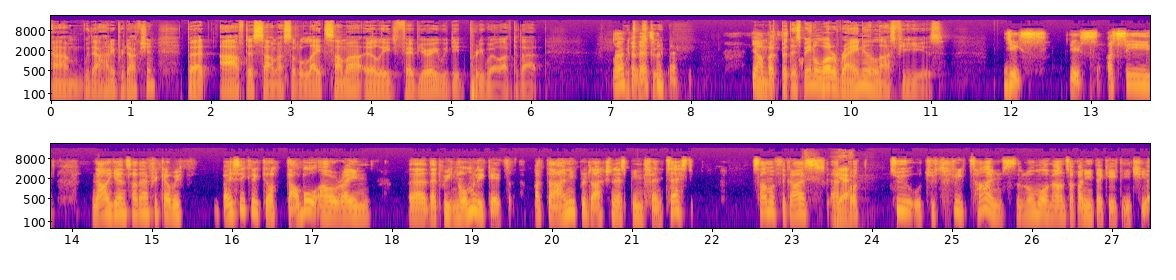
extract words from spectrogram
um, with our honey production, but after summer, sort of late summer, early February, we did pretty well after that. Okay, that's good. fantastic. Yeah, mm, but but there's been a lot of rain in the last few years. Yes, yes. I see now here in South Africa we've basically got double our rain uh, that we normally get, but the honey production has been fantastic. Some of the guys have yeah. got two to three times the normal amounts of honey they get each year.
